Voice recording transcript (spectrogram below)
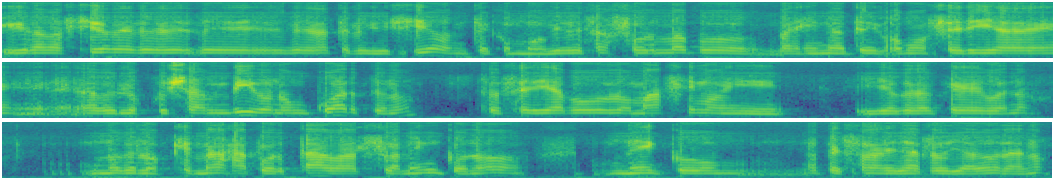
grabaciones de, la televisión te conmovió de esa forma, pues imagínate cómo sería eh, haberlo escuchado en vivo en un cuarto, ¿no? Eso sería pues, lo máximo y, y yo creo que bueno, uno de los que más ha aportado al flamenco, ¿no? Un eco, una personalidad arrolladora, ¿no?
